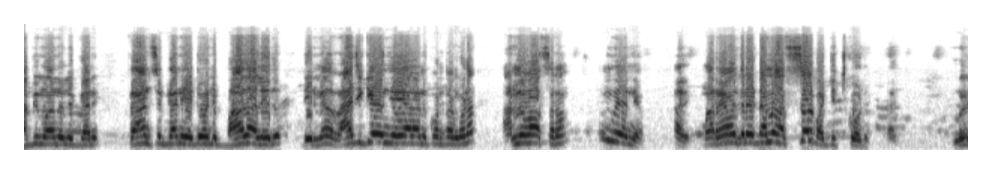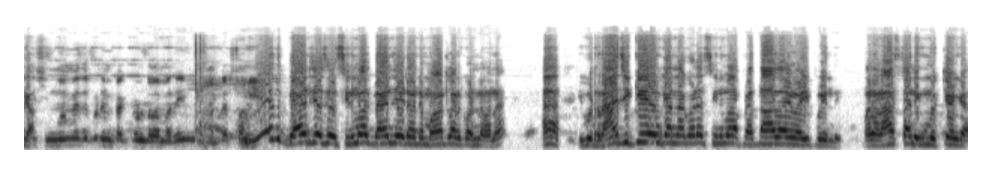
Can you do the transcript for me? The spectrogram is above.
అభిమానులకు కానీ ఫ్యాన్స్ కానీ ఎటువంటి బాధ లేదు. దీని మీద రాజకీయం చేయాలనుకుంటాం కూడా అన్నవాసనం వేణ్యం అది. మా రేవంత్ రెడ్డి అన్న అస్సలు పట్టించుకోడు. సినిమా మీద కూడా ఇంపాక్ట్ ఉంటుందా మరి? ఏది బ్యాన్ చేసే సినిమాలు బ్యాన్ చేయడం అంటే మాట్లాడుకుంటున్నామనా? ఇప్పుడు రాజకీయం కన్నా కూడా సినిమా పెద్ద ఆదాయం అయిపోయింది. మన రాష్ట్రానికి ముఖ్యంగా.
